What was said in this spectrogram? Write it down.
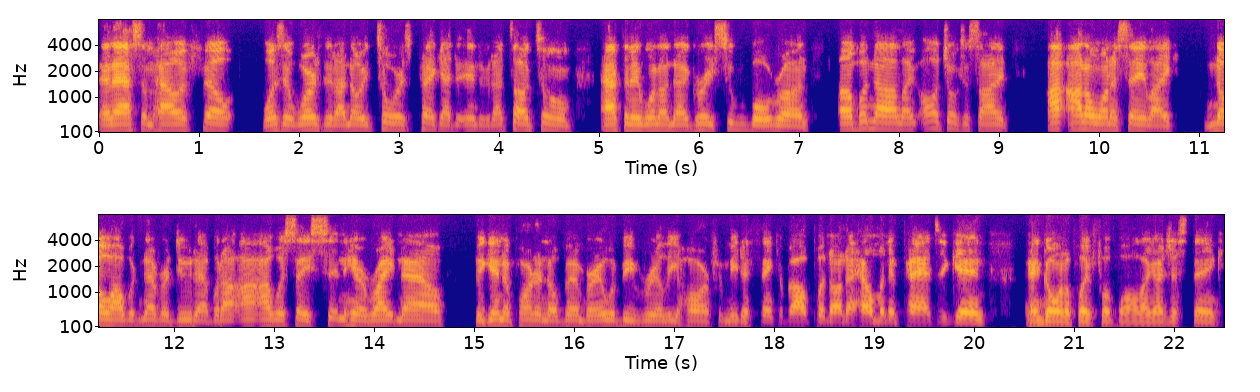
and ask him how it felt. Was it worth it? I know he tore his pec at the end of it. I talked to him after they went on that great Super Bowl run. Um, but nah, like all jokes aside, I, I don't want to say like no, I would never do that. But I, I would say sitting here right now, beginning part of November, it would be really hard for me to think about putting on a helmet and pads again and going to play football. Like I just think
